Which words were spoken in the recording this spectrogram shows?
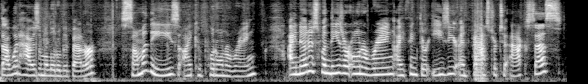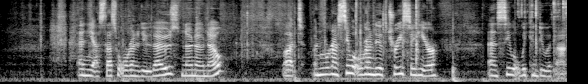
That would house them a little bit better. Some of these I could put on a ring. I notice when these are on a ring, I think they're easier and faster to access. And yes, that's what we're going to do. Those, no, no, no. But, and we're going to see what we're going to do with Teresa here and see what we can do with that.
